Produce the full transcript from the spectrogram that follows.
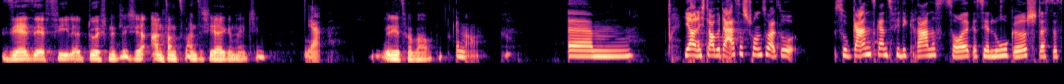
sehr, sehr viele durchschnittliche Anfang 20-jährige Mädchen, Ja, will ich jetzt mal behaupten. genau. Ähm, ja, und ich glaube, da ist es schon so, also so ganz, ganz filigranes Zeug ist ja logisch, dass das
